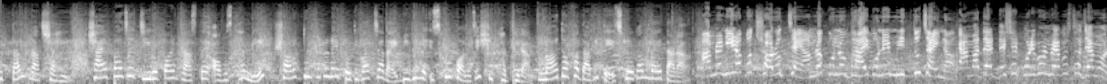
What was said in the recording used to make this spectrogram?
উত্তাল রাজশাহী। সাহেববাজার জিরো পয়েন্ট রাস্তায় অবস্থান নিয়ে সড়ক দুর্ঘটনায় প্রতিবাদ জানায় বিভিন্ন স্কুল কলেজের শিক্ষার্থীরা। নয় দফা দাবিতে স্লোগান দেয় তারা। আমরা নিরাপদ সড়ক চাই আমরা কোনো ভাই বোনের মৃত্যু চাই না। আমাদের দেশের পরিবহন ব্যবস্থা যেমন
